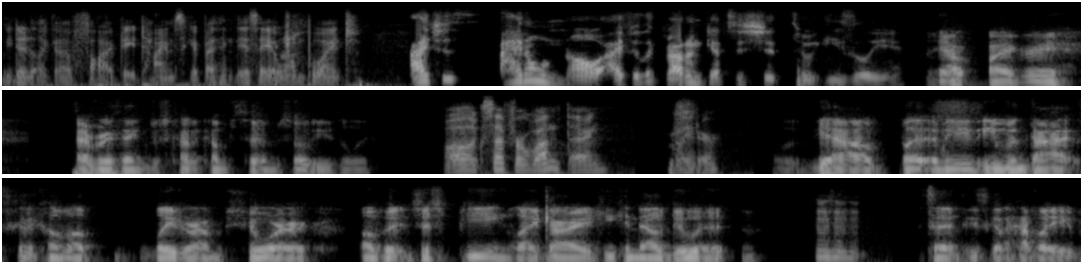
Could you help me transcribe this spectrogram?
We did like a five day time skip, I think they say at one point. I just I don't know. I feel like Raoden gets his shit too easily. Yep, I agree. Everything just kind of comes to him so easily. Well, except for one thing later. Yeah, but I mean, even that's going to come up later, I'm sure, of it just being like, all right, he can now do it. Said he's going to have a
